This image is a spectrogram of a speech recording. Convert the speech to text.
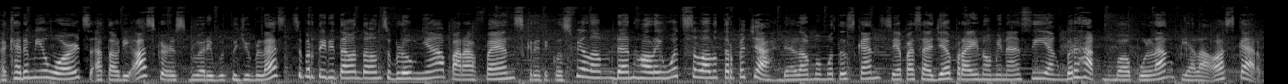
Academy Awards atau di Oscars 2017 Seperti di tahun-tahun sebelumnya, para fans, kritikus film, dan Hollywood selalu terpecah dalam memutuskan siapa saja peraih nominasi yang berhak membawa pulang piala Oscar.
